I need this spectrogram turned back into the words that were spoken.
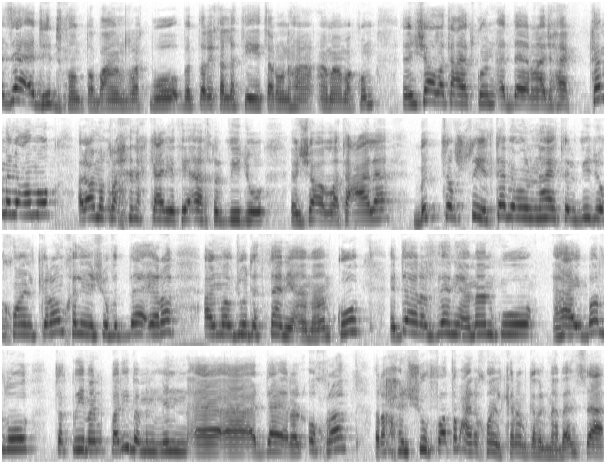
زائد هيدفون طبعا ركبوا بالطريقة التي ترونها أمامكم. إن شاء الله تعالى تكون الدائرة ناجحة. كم العمق؟ العمق راح نحكي عليه في آخر الفيديو. إن شاء الله تعالى. بالتفصيل تابعوا لنهاية الفيديو إخواني الكرام. خلينا نشوف الدائرة الموجودة الثانية أمامكم. الدائرة الثانية أمامكم هاي برضو تقريبا قريبة من من آه، آه، الدائرة الأخرى. راح نشوفها. طبعا إخواني الكرام قبل ما بنسى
